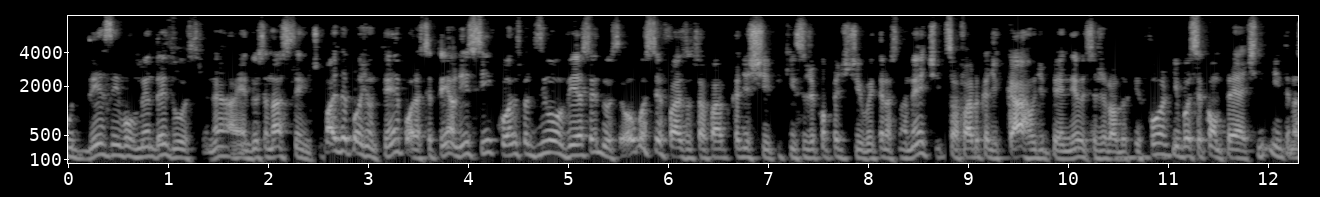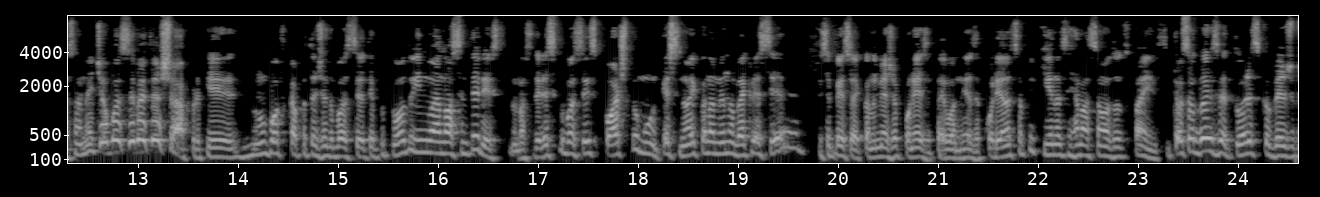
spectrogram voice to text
o desenvolvimento da indústria, né? a indústria nascente. Mas depois de um tempo, olha, você tem ali cinco anos para desenvolver essa indústria. Ou você faz a sua fábrica de chip que seja competitiva internacionalmente, sua fábrica de carro, de pneu, seja lá do que for, e você compete internacionalmente, ou você vai fechar, porque não vou ficar protegendo você o tempo todo e não é nosso interesse. O nosso interesse é que você exporte para o mundo, porque senão a economia não vai crescer. Você pensa, a economia japonesa, taiwanesa, coreana são pequenas em relação aos outros países. Então são dois vetores que eu vejo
